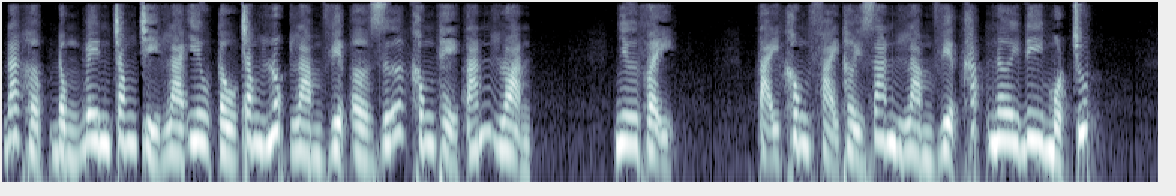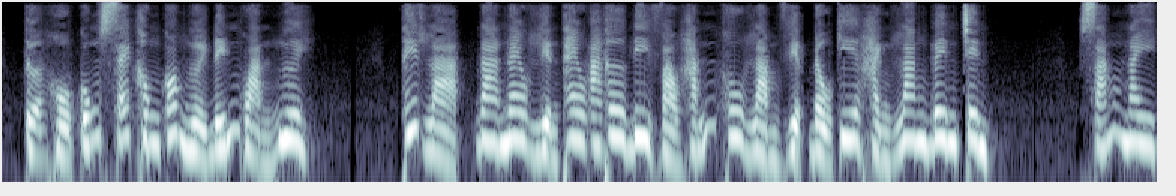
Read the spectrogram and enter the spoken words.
Đã hợp đồng bên trong chỉ là yêu cầu trong lúc làm việc ở giữa không thể tán loạn. Như vậy. Tại không phải thời gian làm việc khắp nơi đi một chút. Tựa hồ cũng sẽ không có người đến quản ngươi. Thế là, Daniel liền theo Arthur đi vào hắn khu làm việc đầu kia hành lang bên trên. Sáng nay,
